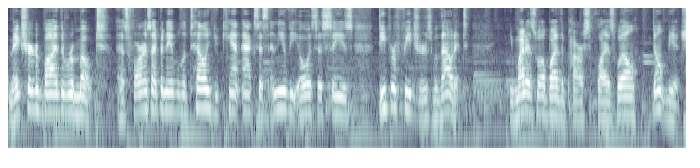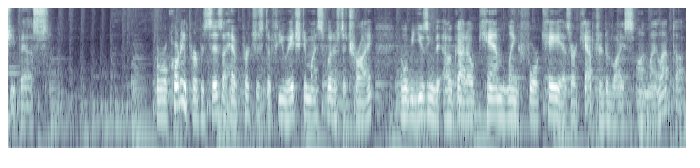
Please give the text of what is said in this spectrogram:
Make sure to buy the remote. As far as I've been able to tell, you can't access any of the OSSC's deeper features without it. You might as well buy the power supply as well. Don't be a cheap ass. For recording purposes, I have purchased a few HDMI splitters to try, and will be using the Elgato Cam Link 4K as our capture device on my laptop.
